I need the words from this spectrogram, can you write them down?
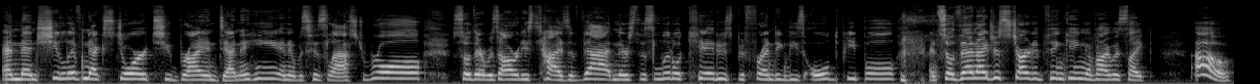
And then she lived next door to Brian Dennehy, and it was his last role. So there was already ties of that. And there's this little kid who's befriending these old people. And so then I just started thinking of, I was like, oh,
